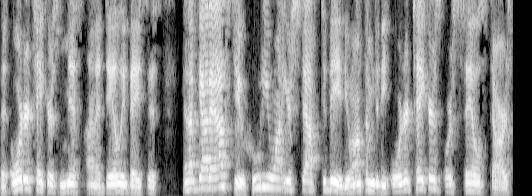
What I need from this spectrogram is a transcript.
that order takers miss on a daily basis. And I've got to ask you, who do you want your staff to be? Do you want them to be order takers or sales stars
